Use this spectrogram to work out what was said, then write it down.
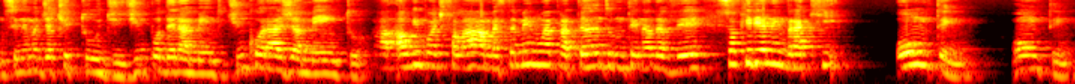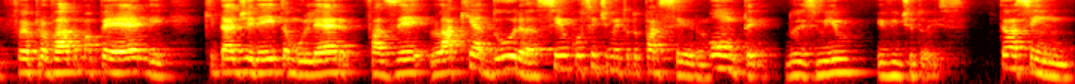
um cinema de atitude, de empoderamento, de encorajamento. Alguém pode falar, ah, mas também não é para tanto, não tem nada a ver. Só queria lembrar que ontem, ontem foi aprovada uma PL que dá direito à mulher fazer laqueadura sem o consentimento do parceiro. Ontem, 2022. Então, assim,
